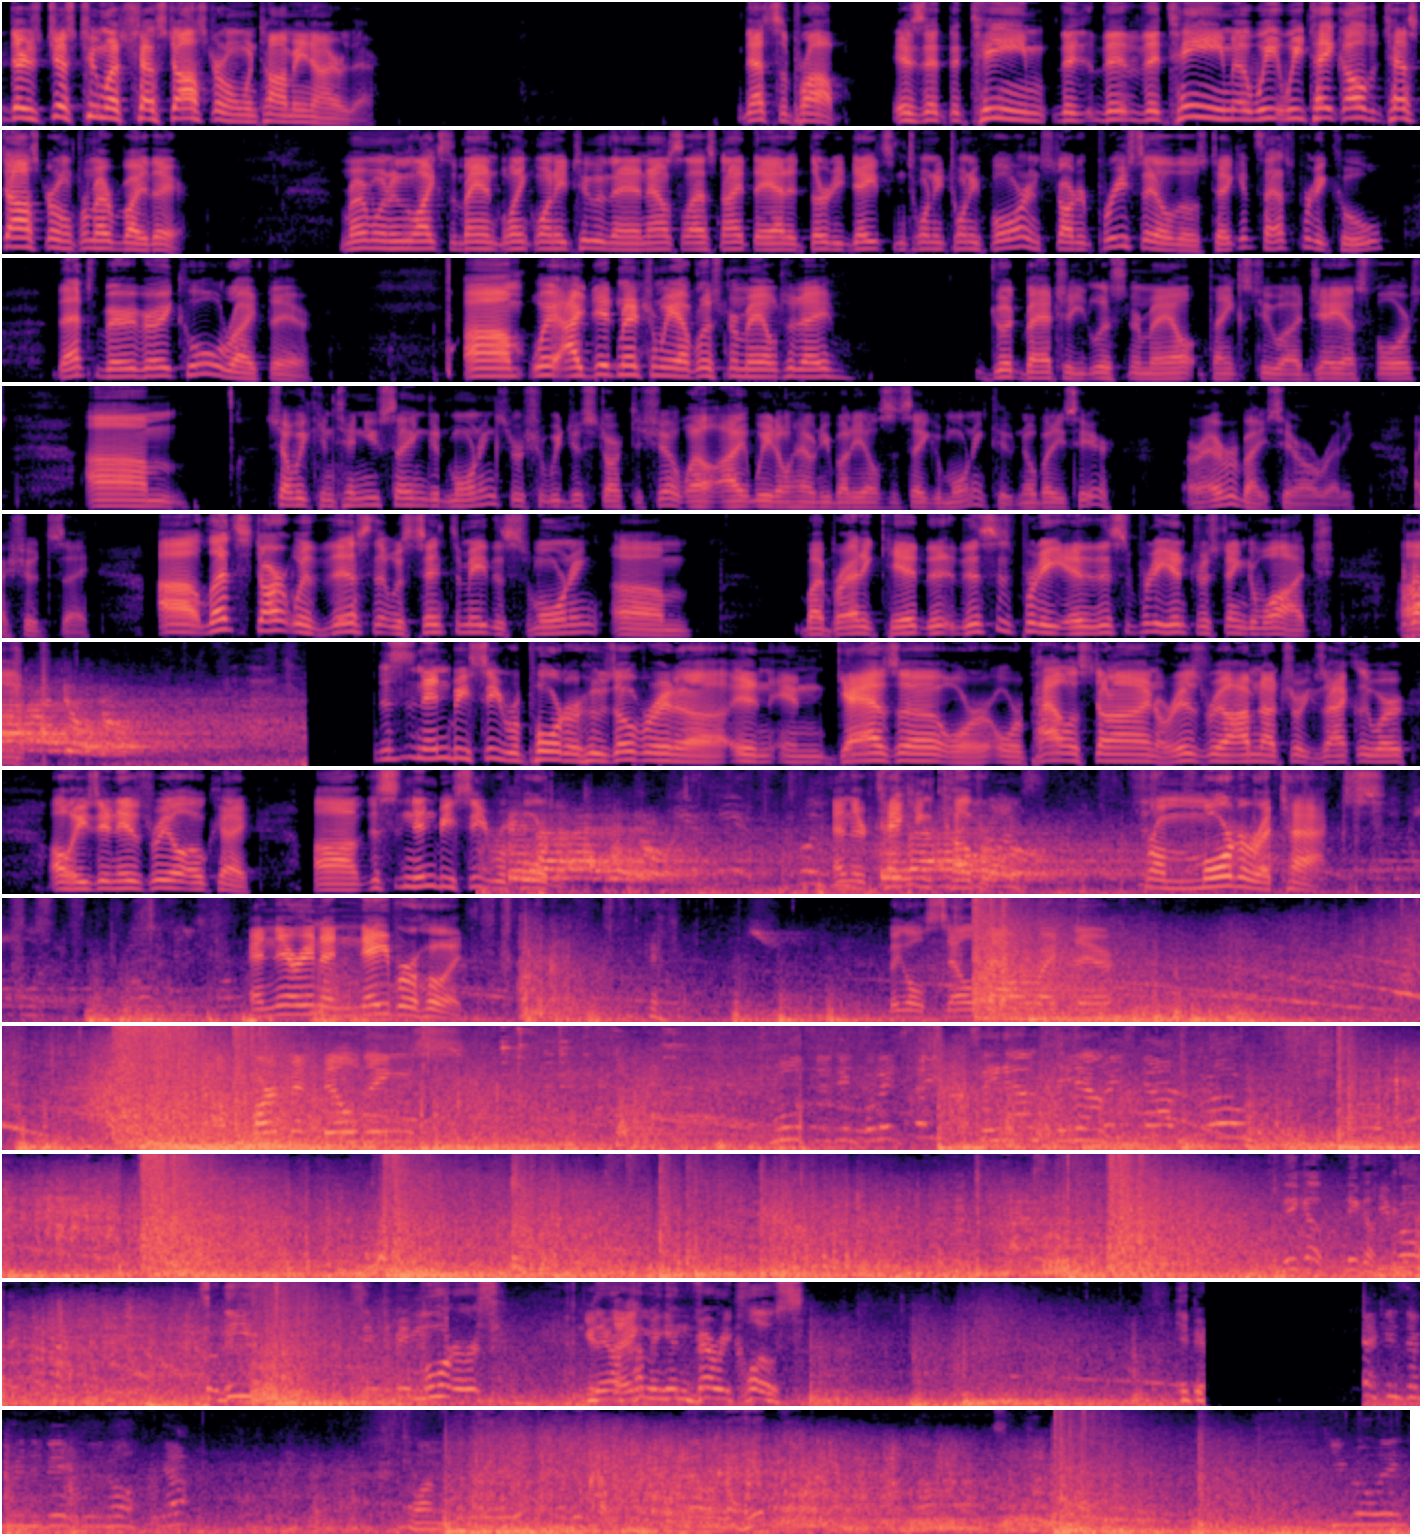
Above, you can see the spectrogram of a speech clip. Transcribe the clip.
there's just too much testosterone when Tommy and I are there. That's the problem. Is that the team, the, the, the team, we, we take all the testosterone from everybody there. Remember when Who Likes the Band Blink 182? They announced last night they added 30 dates in 2024 and started pre sale of those tickets. That's pretty cool. That's very, very cool right there. Um, we, I did mention we have listener mail today. Good batch of listener mail, thanks to uh, JS Force. Um, shall we continue saying good mornings or should we just start the show? Well, I we don't have anybody else to say good morning to. Nobody's here, or everybody's here already, I should say. Uh, let's start with this that was sent to me this morning um, by Brady Kidd. This is pretty. uh, This is pretty interesting to watch. Uh, this is an NBC reporter who's over in uh, in in Gaza or or Palestine or Israel. I'm not sure exactly where. Oh, he's in Israel. Okay. Uh, this is an NBC reporter, and they're taking cover from mortar attacks and they're in a neighborhood. Big old cell tower right there. Apartment buildings. Stay stay down, stay down. Stay down, go. Nico, Nico. Keep moving. So these seem to be mortars. You they are coming in very close. Keep your Seconds and we're in the vehicle and off, yeah? One. That one got hit. Keep rolling.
